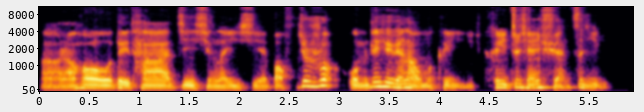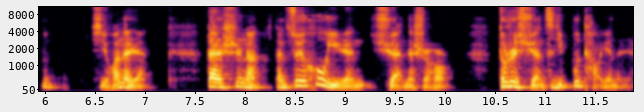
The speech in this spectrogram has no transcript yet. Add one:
啊，然后对他进行了一些报复。就是说，我们这些元老，我们可以可以之前选自己不喜欢的人，但是呢，但最后一人选的时候，都是选自己不讨厌的人。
